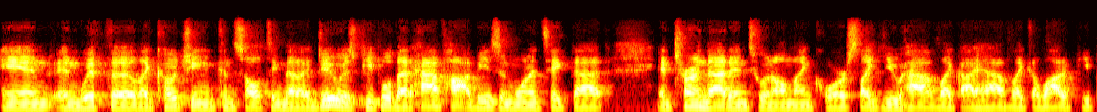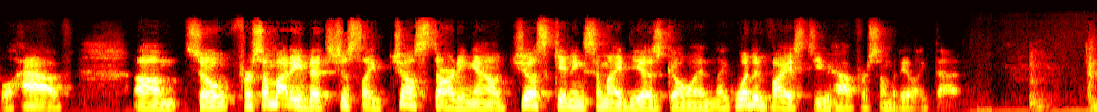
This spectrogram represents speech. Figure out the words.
and and with the like coaching and consulting that I do is people that have hobbies and want to take that and turn that into an online course, like you have, like I have, like a lot of people have. Um, so for somebody that's just like just starting out, just getting some ideas going, like what advice do you have for somebody like that?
